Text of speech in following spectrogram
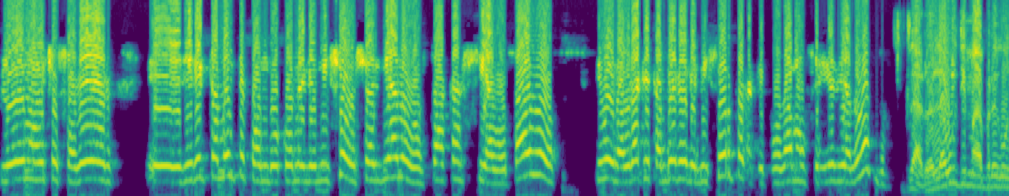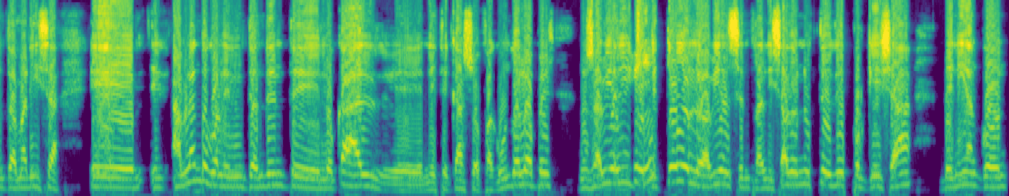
lo hemos hecho saber eh, directamente cuando con el emisor ya el diálogo está casi agotado. Y bueno, habrá que cambiar el emisor para que podamos seguir dialogando. Claro, la última pregunta, Marisa. Eh, eh, hablando con el intendente local, eh, en este caso Facundo López, nos había dicho Sí. que todo lo habían centralizado en ustedes porque ya venían con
